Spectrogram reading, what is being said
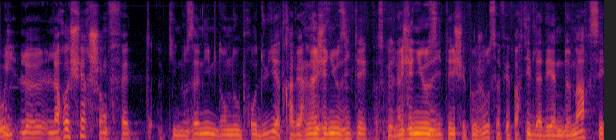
Oui, la recherche, en fait, qui nous anime dans nos produits à travers l'ingéniosité, parce que l'ingéniosité chez Peugeot, ça fait partie de l'ADN de marque, c'est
